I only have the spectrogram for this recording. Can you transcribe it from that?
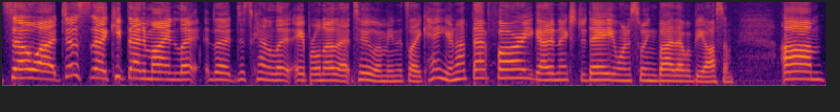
So uh, just uh, keep that in mind. Let, the, just kind of let April know that too. I mean, it's like, hey, you're not that far. You got an extra day. You want to swing by? That would be awesome. Um,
